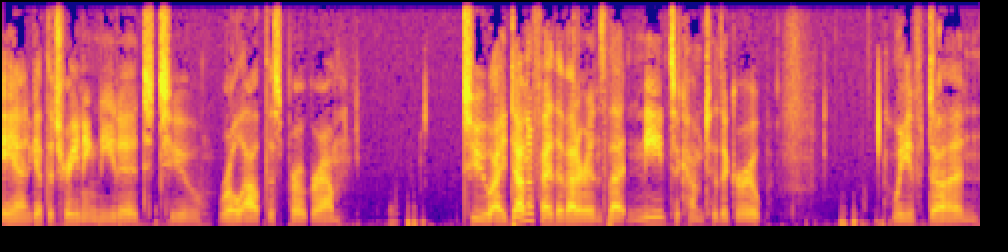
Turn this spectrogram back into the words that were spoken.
and get the training needed to roll out this program. To identify the veterans that need to come to the group, We've done,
